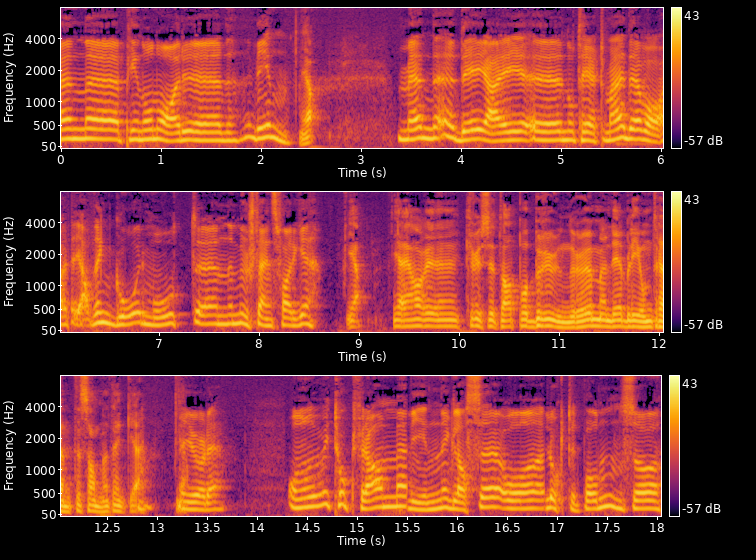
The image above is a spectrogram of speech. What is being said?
en pinot noir-vin. Ja. Men det jeg eh, noterte meg, det var ja, den går mot en mursteinsfarge. Ja. Jeg har eh, krysset av på brunrød, men det blir omtrent det samme, tenker jeg. Ja, det gjør det. Og når vi tok fram vinen i glasset og luktet på den, så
